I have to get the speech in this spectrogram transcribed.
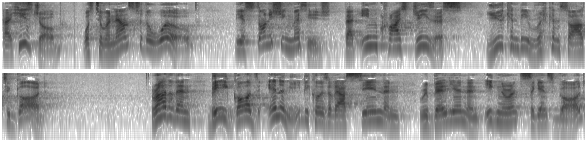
Uh, his job was to announce to the world the astonishing message that in Christ Jesus you can be reconciled to God. Rather than be God's enemy because of our sin and rebellion and ignorance against God,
